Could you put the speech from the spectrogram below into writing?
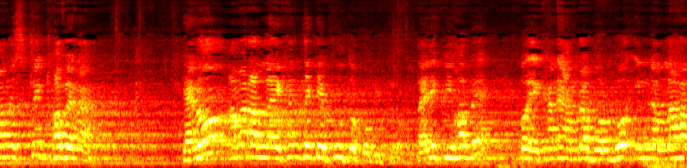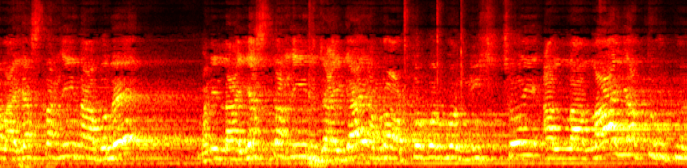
কনস্ট্রিক্ট হবে না। কেন? আমার আল্লাহ এখান থেকে পুত পবিত্র। তাইলে কি হবে? তো এখানে আমরা বলব, ইন্নাল্লাহ লা ইয়াস্তাহি না বলে মানে লা ইয়াস্তাহির জায়গায় আমরা অর্থ করব, নিশ্চয়ই আল্লাহ লা ইয়াতরুকু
